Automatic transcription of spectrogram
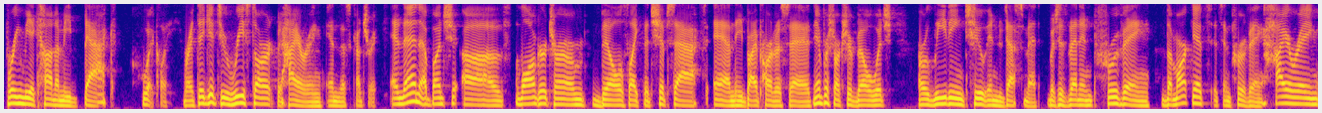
bring the economy back quickly, right? They get to restart hiring in this country. And then a bunch of longer term bills like the CHIPS Act and the bipartisan infrastructure bill, which are leading to investment, which is then improving the markets, it's improving hiring,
